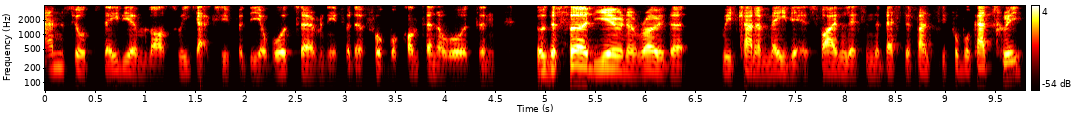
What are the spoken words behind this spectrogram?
Anfield Stadium last week actually for the awards ceremony for the Football Content Awards, and it was the third year in a row that we've kind of made it as finalists in the best of fantasy football category.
